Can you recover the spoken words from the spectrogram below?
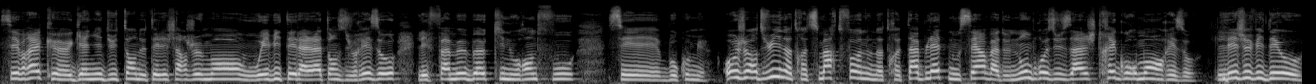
C'est vrai que gagner du temps de téléchargement ou éviter la latence du réseau, les fameux bugs qui nous rendent fous, c'est beaucoup mieux. Aujourd'hui, notre smartphone ou notre tablette nous servent à de nombreux usages très gourmands en réseau. Les jeux vidéo,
